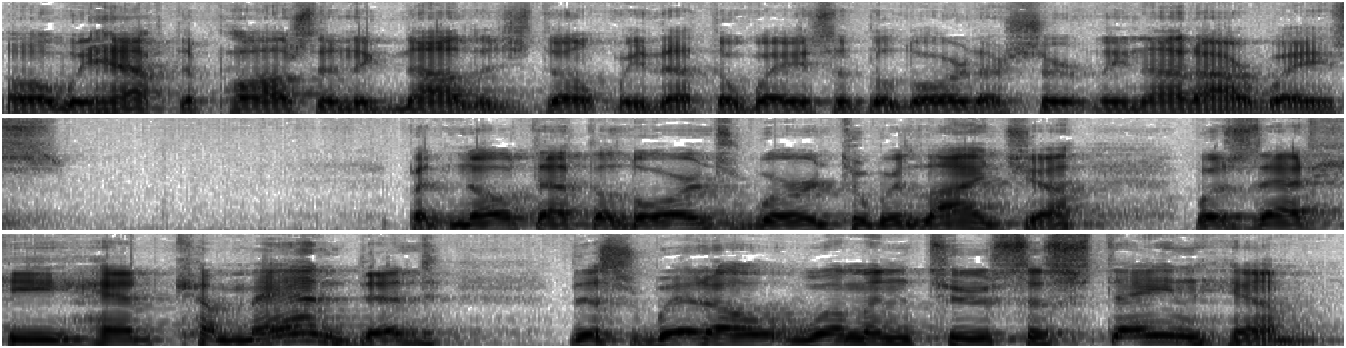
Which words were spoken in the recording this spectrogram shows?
Oh, we have to pause and acknowledge, don't we, that the ways of the Lord are certainly not our ways. But note that the Lord's word to Elijah was that he had commanded this widow woman to sustain him.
